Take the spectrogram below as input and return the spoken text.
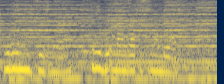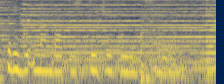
William Jurnal 1616 1679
